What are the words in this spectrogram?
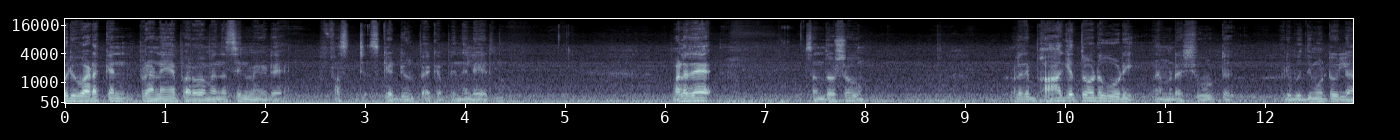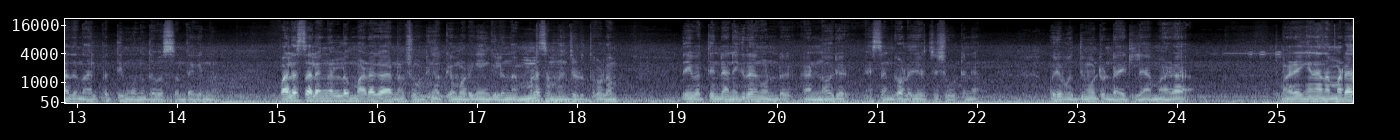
ഒരു വടക്കൻ പ്രണയപർവം എന്ന സിനിമയുടെ ഫസ്റ്റ് സ്കെഡ്യൂൾ പാക്കപ്പ് ഇന്നലെയായിരുന്നു. വളരെ സന്തോഷവും വളരെ ഭാഗ്യത്തോടു കൂടി നമ്മുടെ ഷൂട്ട് ഒരു ബുദ്ധിമുട്ടും ഇല്ലാതെ നാൽപ്പത്തി മൂന്ന് ദിവസം തികഞ്ഞു. പല സ്ഥലങ്ങളിലും മഴ കാരണം ഷൂട്ടിംഗ് ഒക്കെ മുടങ്ങിയെങ്കിലും നമ്മളെ സംബന്ധിച്ചിടത്തോളം ദൈവത്തിന്റെ അനുഗ്രഹം കൊണ്ട് കണ്ണൂർ എസ് എൻ കോളേജ് വെച്ച് ഷൂട്ടിന് ഒരു ബുദ്ധിമുട്ടുണ്ടായിട്ടില്ല. മഴ മഴ ഇങ്ങനെ നമ്മുടെ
